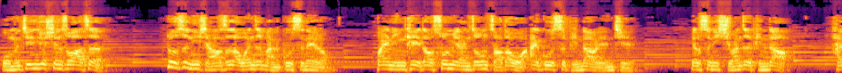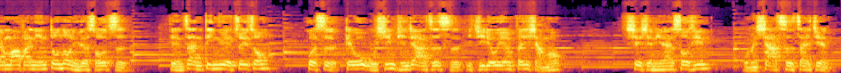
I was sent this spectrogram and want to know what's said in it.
我们今天就先说到这。若是你想要知道完整版的故事内容，欢迎您可以到说明栏中找到我爱故事频道的连结。要是你喜欢这个频道，还要麻烦您动动你的手指，点赞、订阅、追踪，或是给我五星评价的支持，以及留言分享哦。谢谢您来收听，我们下次再见。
